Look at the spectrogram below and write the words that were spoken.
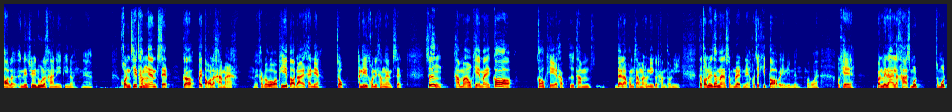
ต่อแล้วอันนี้ช่วยดูราคานี้พี่หน่อยนะฮะคนที่ทำงานเสร็จก็ไปต่อราคามานะครับแล้วบอกว่าพี่ต่อได้แค่เนี้ยจบ อันนี้คนที่ทำงานเสร็จ ซึ่งถามว่าโอเคไหมก็ก็โอเคครับ คือทำได้รับคำสั่งมาเท่านี้ก็ทำเท่านี้ แต่ตอนที่ทำงานสำเร็จเนี่ยเขาจะคิดต่อไปอีกนิดนึงบอกว่าโอเค มันไม่ได้ราคาสมมติ สมมติ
